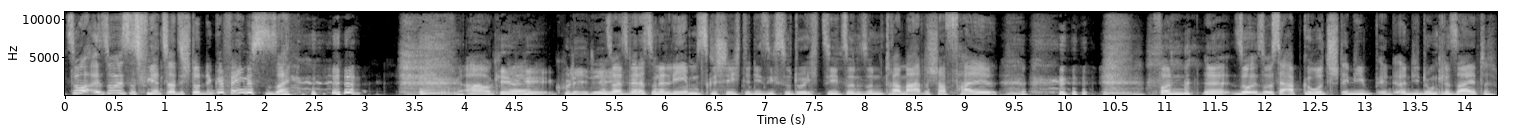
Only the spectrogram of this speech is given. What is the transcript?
so, so ist es, 24 Stunden im Gefängnis zu sein. ah, okay, okay. Ähm, Coole Idee. Also als wäre das so eine Lebensgeschichte, die sich so durchzieht, so, so ein dramatischer Fall von äh, so, so ist er abgerutscht in die, in, in die dunkle Seite.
